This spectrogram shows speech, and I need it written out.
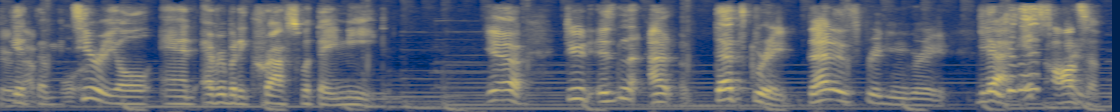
you get the before. material and everybody crafts what they need. Yeah, dude, isn't that, I, that's great? That is freaking great. Yeah, Because I it's spent- awesome.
